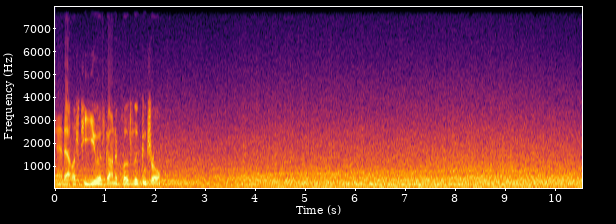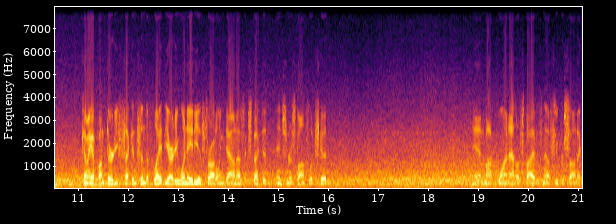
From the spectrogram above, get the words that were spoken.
And Atlas TU has gone to closed loop control. Coming up on 30 seconds into flight, the RD-180 is throttling down as expected. Engine response looks good. And Mach 1, Atlas 5 is now supersonic.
